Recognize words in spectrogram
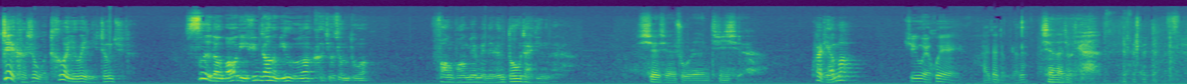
这可是我特意为你争取的，四等保底勋章的名额可就这么多，方方面面的人都在盯着呢。谢谢主任提携，快填吧，军委会还在等着呢。现在就填。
